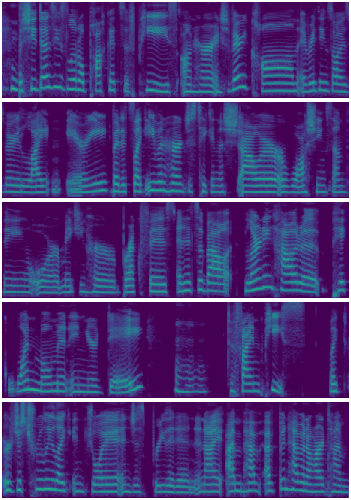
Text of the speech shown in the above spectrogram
but she does these little pockets of peace on her and she's very calm. Everything's always very light and airy. But it's like even her just taking a shower or washing something or making her breakfast. And it's about learning how to pick one moment in your day Mhm. to find peace like or just truly like enjoy it and just breathe it in and i i'm have i've been having a hard time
